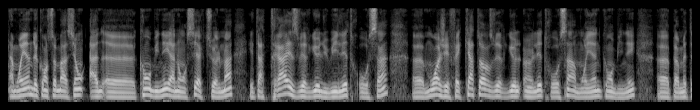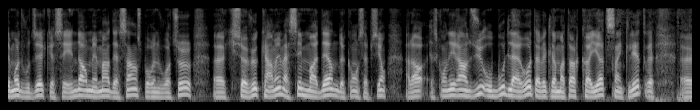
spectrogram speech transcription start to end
la moyenne de consommation euh, combinée annoncée actuellement est à 13,8 litres au 100. Euh, moi, j'ai fait 14,1 litres au 100 en moyenne combinée. Euh, permettez-moi de vous dire que c'est énormément d'essence pour une voiture qui se veut quand même assez moderne de conception. Alors, est-ce qu'on est rendu au bout de la route avec le moteur Coyote 5 litres?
